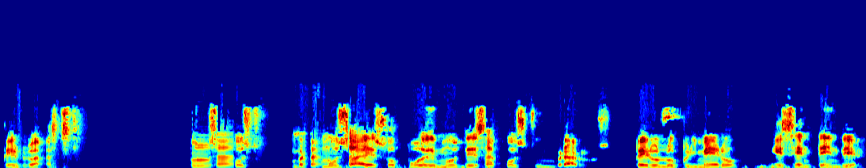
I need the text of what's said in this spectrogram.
Pero así nos acostumbramos a eso, podemos desacostumbrarnos. Pero lo primero es entender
